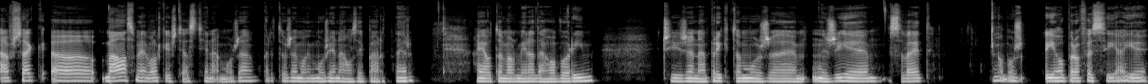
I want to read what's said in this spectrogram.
avšak uh, mala som aj veľké šťastie na muža, pretože môj muž je naozaj partner a ja o tom veľmi rada hovorím. Čiže napriek tomu, že žije svet, alebo jeho profesia je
